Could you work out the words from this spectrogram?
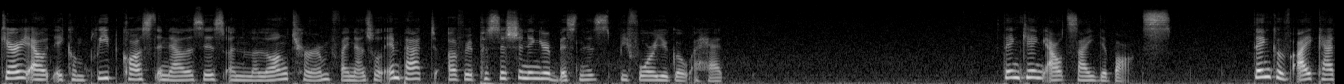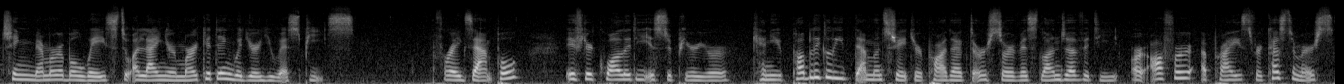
carry out a complete cost analysis on the long term financial impact of repositioning your business before you go ahead. Thinking outside the box. Think of eye catching, memorable ways to align your marketing with your USPs. For example, if your quality is superior, can you publicly demonstrate your product or service longevity or offer a prize for customers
